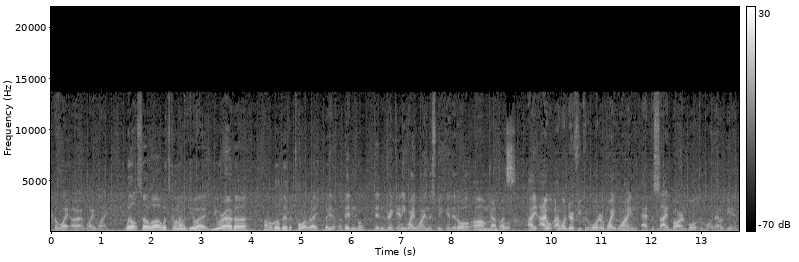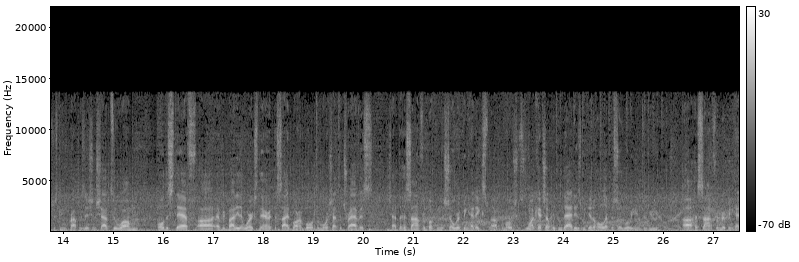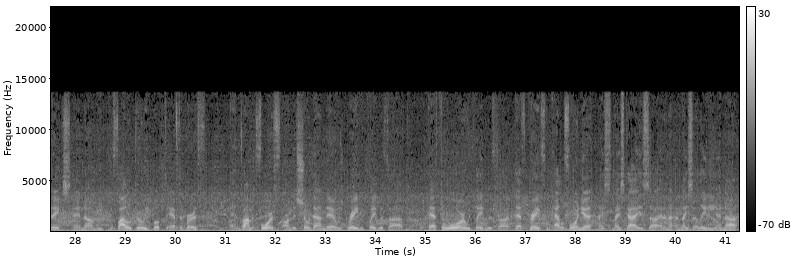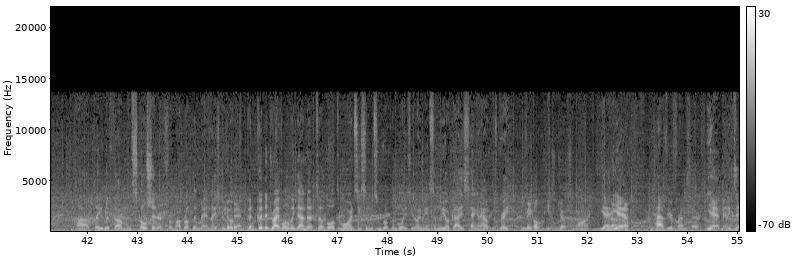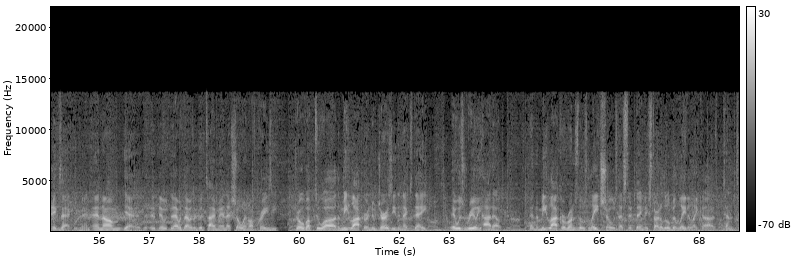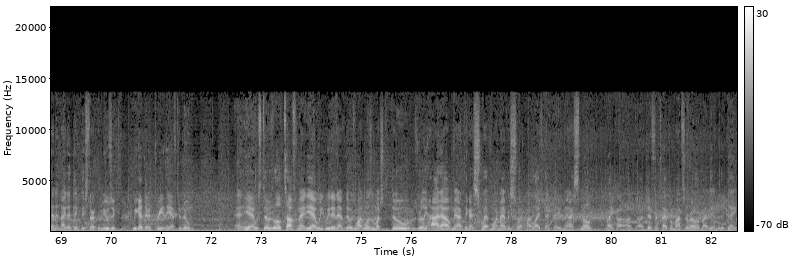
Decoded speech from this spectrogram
The white, uh, white wine. Will, so uh, what's going on with you? Uh, you were out uh, on a little bit of a tour, right? Like a, a baby didn't, tour. didn't drink any white wine this weekend at all. Um, God bless. I, I, I wonder if you could order white wine at the sidebar in Baltimore. That would be an interesting proposition. Shout to um, all the staff, uh, everybody that works there at the sidebar in Baltimore. Shout to Travis. Shout to Hassan for booking the show, Ripping Headaches uh, Promotions. If you want to catch up with who that is, we did a whole episode where we interviewed uh, Hassan from Ripping Headaches, and um, he, he followed through. He booked Afterbirth and Vomit Forth on this show down there. It was great. We played with uh, Path to War. We played with uh, Death Grave from California. Nice, nice guys, uh, and a, a nice uh, lady. And uh, uh, played with um, Skull Shitter from uh, Brooklyn, man. Nice New Good York. band. Good, good to drive all the way down to, to Baltimore and see some some Brooklyn boys. You know what I mean? Some New York guys hanging out. It was great. You make all the pizza jokes you want. Yeah, You know, yeah. You have, you have your friends there. Yeah, man, exa- exactly, man. And um, yeah, it, it, it- that was that was a good time, man. That show went off crazy. Drove up to uh, the Meat Locker in New Jersey the next day. It was really hot out, and the Meat Locker runs those late shows. That's their thing. They start a little bit late at like uh, 10, 10 at night. I think they start the music. We got there at three in the afternoon. And yeah, it was, it was a little tough, man. Yeah, we, we didn't have there was wasn't much to do. It was really hot out, man. I think I sweat more than I ever sweat in my life that day, man. I smelled like a, a, a different type of mozzarella by the end of the day.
